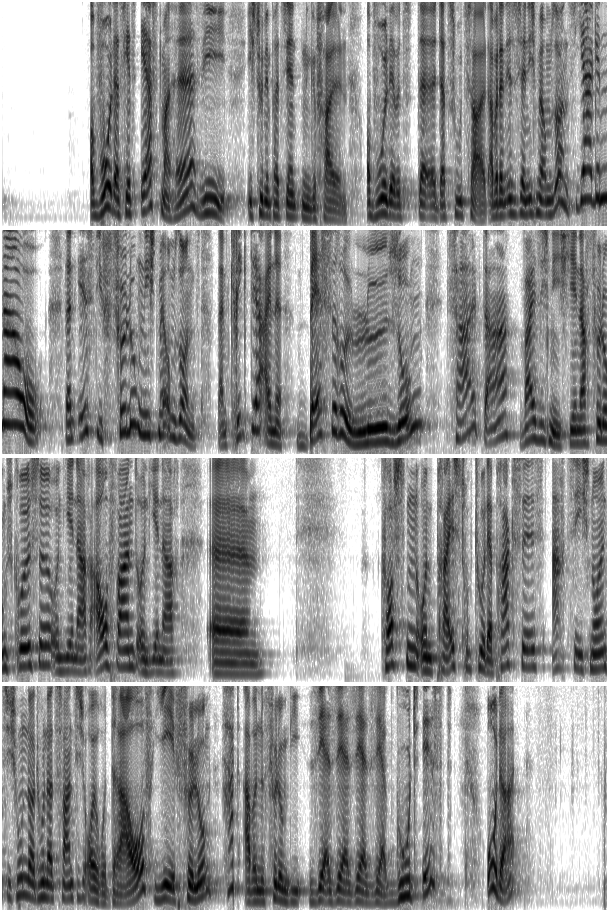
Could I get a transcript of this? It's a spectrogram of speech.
obwohl das jetzt erstmal, hä, wie, ich tue dem Patienten Gefallen, obwohl der, der dazu zahlt. Aber dann ist es ja nicht mehr umsonst. Ja, genau. Dann ist die Füllung nicht mehr umsonst. Dann kriegt er eine bessere Lösung, zahlt da, weiß ich nicht, je nach Füllungsgröße und je nach Aufwand und je nach äh, Kosten- und Preisstruktur der Praxis 80, 90, 100, 120 Euro drauf, je Füllung, hat aber eine Füllung, die sehr, sehr, sehr, sehr gut ist. Oder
